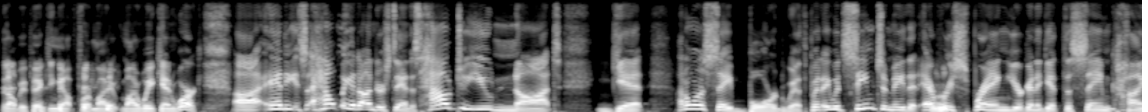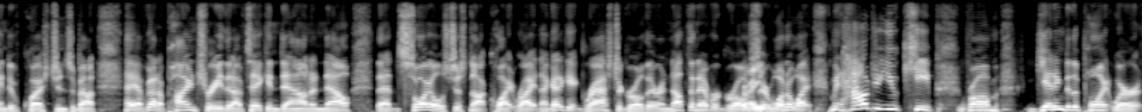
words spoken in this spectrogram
that I'll be picking up for my, my weekend work. Uh, Andy, help me to understand this. How do you not get? I don't want to say bored with, but it would seem to me that every mm. spring you're going to get the same kind of questions about, hey, I've got a pine tree that I've taken down, and now that soil is just not quite right, and I got to get grass to grow there, and nothing ever grows right. there. What do I? I mean, how do you keep from getting to the point where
